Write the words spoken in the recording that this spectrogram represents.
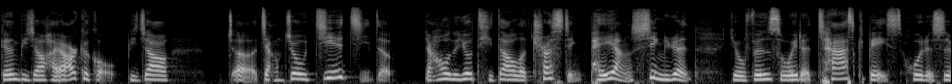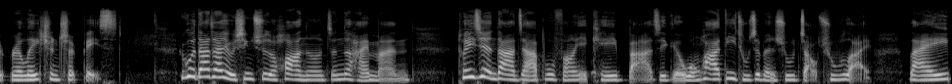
跟比较 hierarchical，比较呃讲究阶级的。然后呢，又提到了 trusting，培养信任，有分所谓的 task based 或者是 relationship based。如果大家有兴趣的话呢，真的还蛮。推荐大家不妨也可以把这个《文化地图》这本书找出来，来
